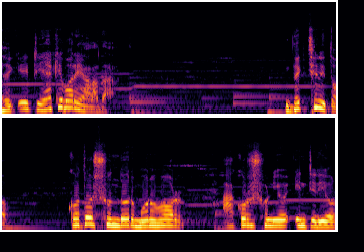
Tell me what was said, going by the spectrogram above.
থেকে এটি একেবারে আলাদা। দেখছেনই তো কত সুন্দর, মনোহর, আকর্ষণীয় ইন্টেরিয়র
